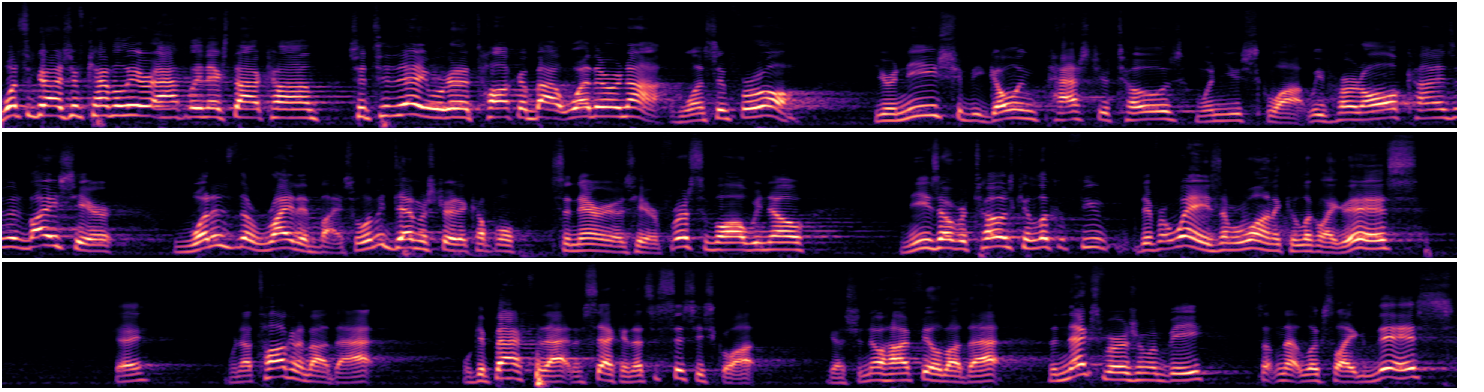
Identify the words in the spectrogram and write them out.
What's up guys, Jeff Cavaliere, AthleanX.com. So today we're gonna talk about whether or not, once and for all, your knees should be going past your toes when you squat. We've heard all kinds of advice here. What is the right advice? Well, let me demonstrate a couple scenarios here. First of all, we know knees over toes can look a few different ways. Number one, it can look like this, okay? We're not talking about that. We'll get back to that in a second. That's a sissy squat. You guys should know how I feel about that. The next version would be something that looks like this,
